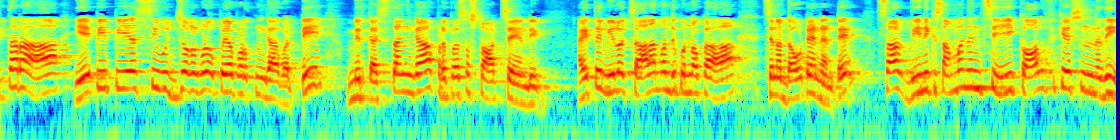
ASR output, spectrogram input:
ఇతర ఏపీపీఎస్సి ఉద్యోగాలు కూడా ఉపయోగపడుతుంది కాబట్టి మీరు ఖచ్చితంగా ప్రిపరేషన్ స్టార్ట్ చేయండి. అయితే మీలో చాలామందికి ఉన్న ఒక చిన్న డౌట్ ఏంటంటే సార్ దీనికి సంబంధించి క్వాలిఫికేషన్ అనేది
